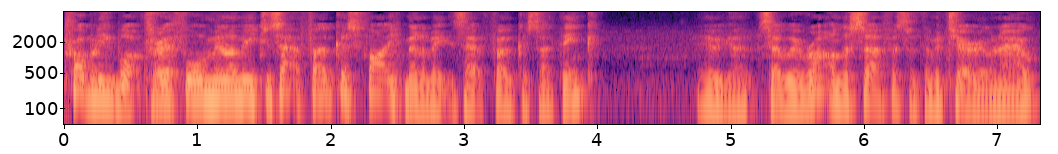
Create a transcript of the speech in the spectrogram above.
probably what three or four millimeters out of focus, five millimeters out of focus, I think. There we go. So we're right on the surface of the material now,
